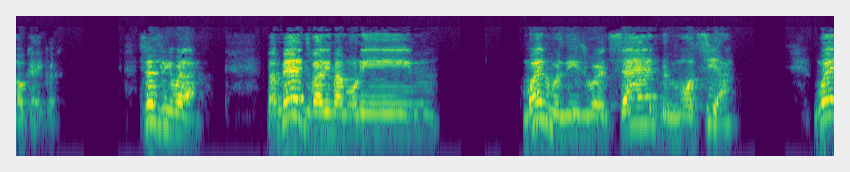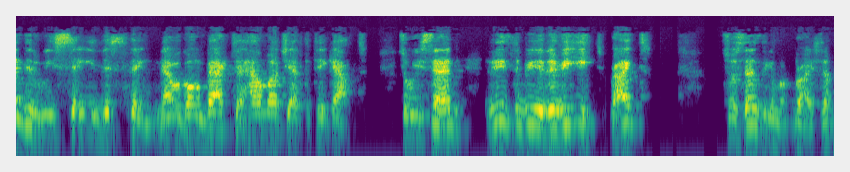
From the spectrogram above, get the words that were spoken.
Okay, good. Says the Gemara. When were these words said? B'motzia. When did we say this thing? Now we're going back to how much you have to take out. So we said it needs to be a revi'it, right? So it says the Gemara, Brisa,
